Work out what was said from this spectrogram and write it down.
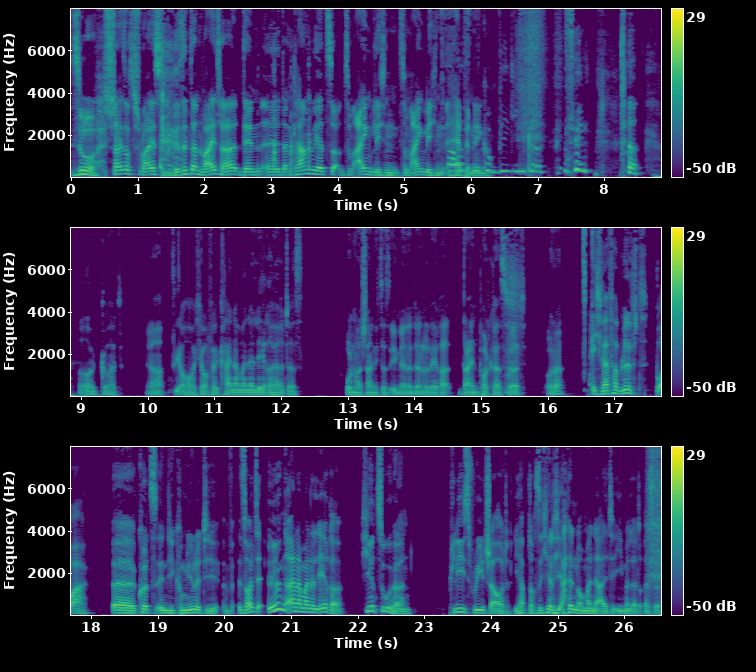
So, scheiß aufs Schweißen. Wir sind dann weiter, denn äh, dann kamen wir zu, zum eigentlichen, zum eigentlichen Happening. Kubikliter sind. da. Oh Gott. Ja, Oh, ich hoffe, keiner meiner Lehrer hört das. unwahrscheinlich, dass irgendeiner deiner Lehrer deinen Podcast hört, oder? Ich wäre verblüfft. Boah, äh, kurz in die Community. Sollte irgendeiner meiner Lehrer hier zuhören, please reach out. Ihr habt doch sicherlich alle noch meine alte E-Mail-Adresse.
